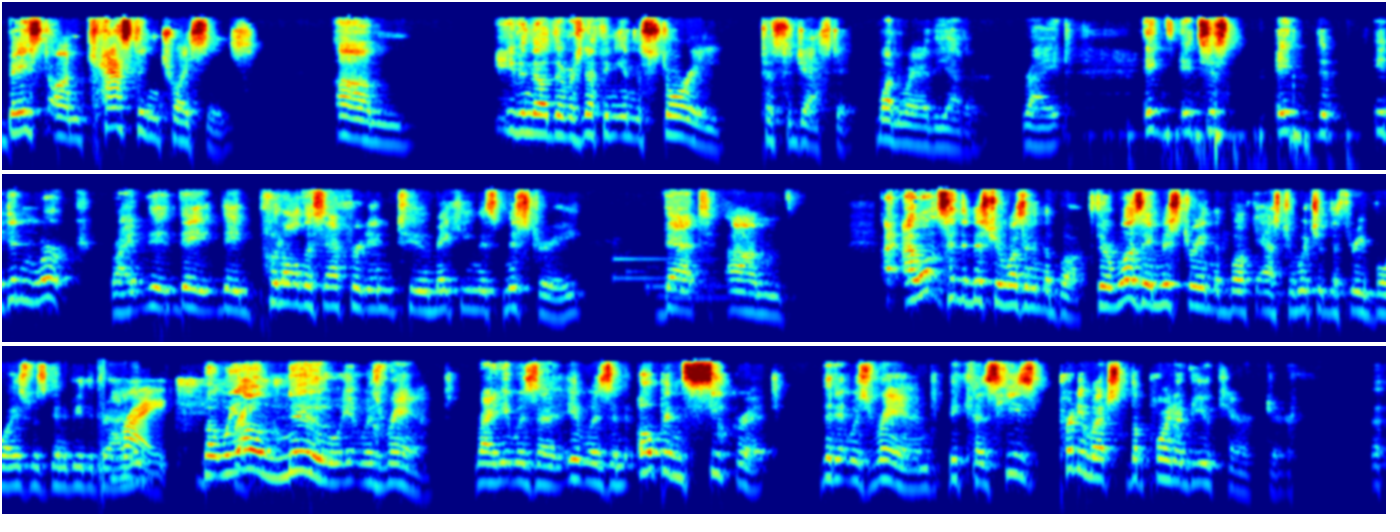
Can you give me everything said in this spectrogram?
based on casting choices, um, even though there was nothing in the story to suggest it one way or the other, right? It, it just it it didn't work right they, they, they put all this effort into making this mystery that um I, won't say the mystery wasn't in the book. There was a mystery in the book as to which of the three boys was going to be the dragon. Right but we right. all knew it was rand right? It was a it was an open secret that it was rand because he's pretty much the point of view character.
